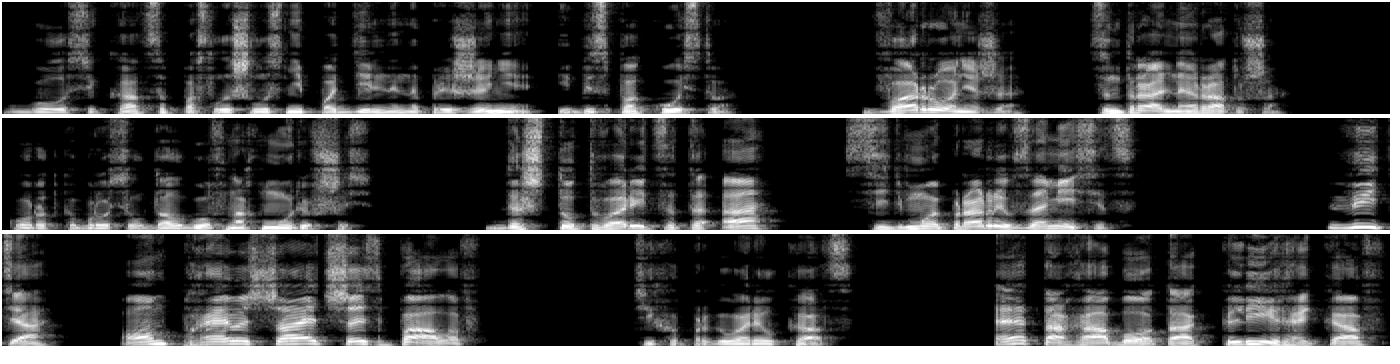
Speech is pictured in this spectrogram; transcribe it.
В голосе Каца послышалось неподдельное напряжение и беспокойство. «В Воронеже! Центральная ратуша!» Коротко бросил Долгов, нахмурившись. «Да что творится-то, а? Седьмой прорыв за месяц!» «Витя, он превышает шесть баллов!» Тихо проговорил Кац. «Это работа клириков!»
